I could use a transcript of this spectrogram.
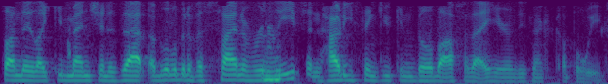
Sunday, like you mentioned, is that a little bit of a sign of relief? And how do you think you can build off of that here in these next couple of weeks?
